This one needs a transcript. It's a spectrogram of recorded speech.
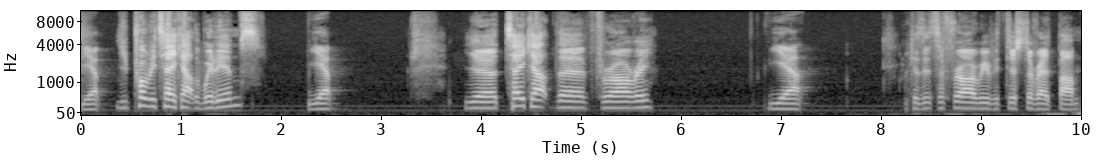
Yep. You probably take out the Williams. Yep. You take out the Ferrari Yeah. because it's a Ferrari with just a red bum.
